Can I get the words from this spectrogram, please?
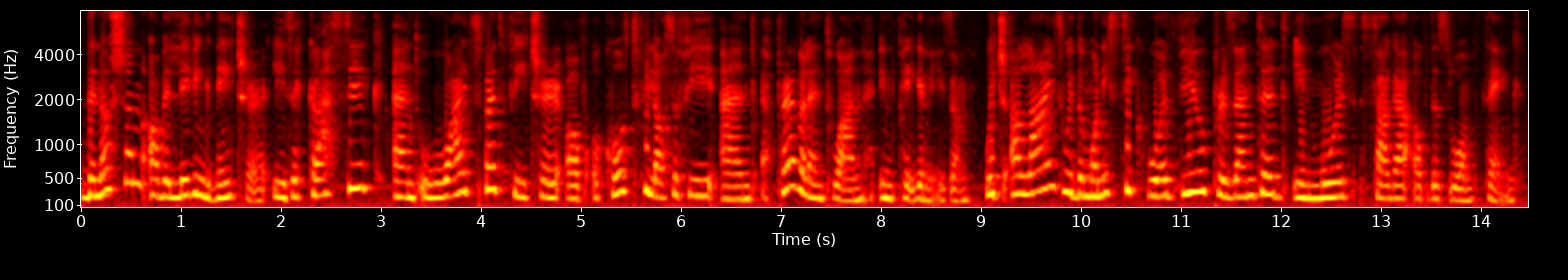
The notion of a living nature is a classic and widespread feature of occult philosophy and a prevalent one in paganism, which aligns with the monistic worldview presented in Moore's Saga of the Swamp Thing.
